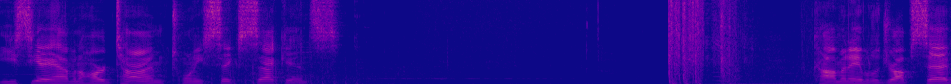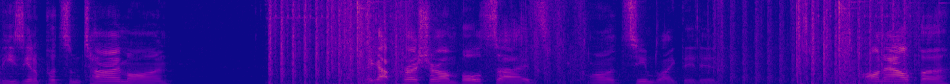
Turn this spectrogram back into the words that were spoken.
ECA having a hard time. 26 seconds. Common able to drop Seb. He's going to put some time on. They got pressure on both sides. Well, it seemed like they did. On Alpha,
